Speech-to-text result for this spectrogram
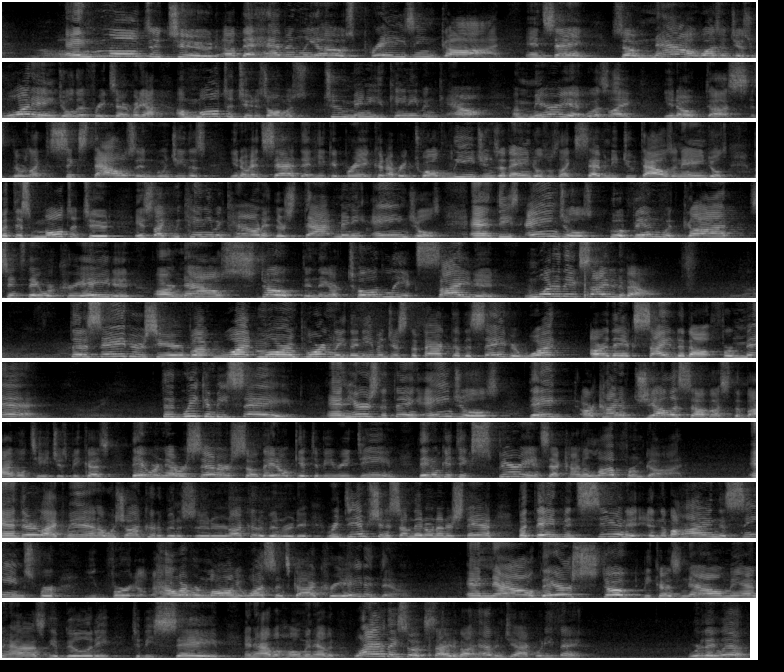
A multitude of the heavenly host praising God and saying, so now it wasn't just one angel that freaks everybody out. A multitude is almost too many, you can't even count. A myriad was like you know, uh, there was like 6,000 when Jesus, you know, had said that he could bring, could not bring 12 legions of angels, was like 72,000 angels. But this multitude is like, we can't even count it. There's that many angels. And these angels who have been with God since they were created are now stoked and they are totally excited. What are they excited about? That a Savior is here, but what more importantly than even just the fact of the Savior, what are they excited about for men? That we can be saved. And here's the thing angels, they are kind of jealous of us, the Bible teaches, because they were never sinners, so they don't get to be redeemed. They don't get to experience that kind of love from God. And they're like, man, I wish I could have been a sinner and I could have been redeemed. Redemption is something they don't understand, but they've been seeing it in the behind the scenes for, for however long it was since God created them. And now they're stoked because now man has the ability to be saved and have a home in heaven. Why are they so excited about heaven, Jack? What do you think? Where do they live?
